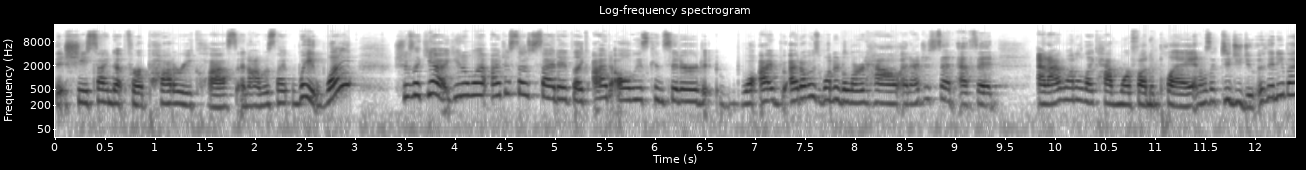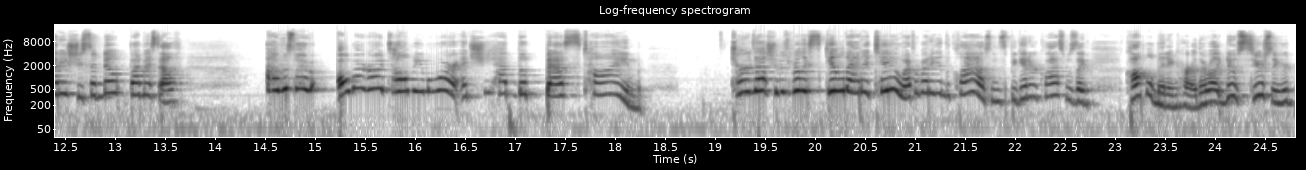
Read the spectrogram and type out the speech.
that she signed up for a pottery class, and I was like, wait, what? She was like, yeah, you know what? I just decided, like, I'd always considered, well, I'd, I'd always wanted to learn how, and I just said, F it, and I want to, like, have more fun and play. And I was like, did you do it with anybody? She said, nope, by myself. I was like, oh my God, tell me more. And she had the best time turns out she was really skilled at it too. Everybody in the class, in this beginner class, was like complimenting her. They were like, no, seriously, you're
